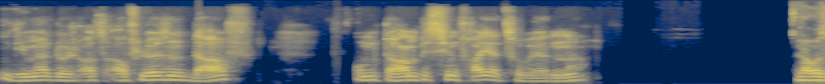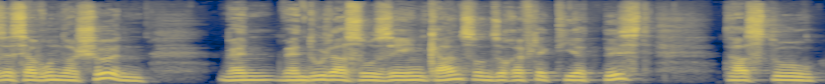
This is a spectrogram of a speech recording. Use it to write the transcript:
die man durchaus auflösen darf, um da ein bisschen freier zu werden. Ne? Ja, aber es ist ja wunderschön, wenn, wenn du das so sehen kannst und so reflektiert bist, dass du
